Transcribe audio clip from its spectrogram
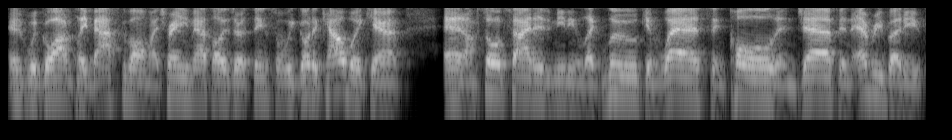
and would go out and play basketball. in My training mask, all these other things. So we go to cowboy camp, and I'm so excited meeting like Luke and Wes and Cole and Jeff and everybody.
